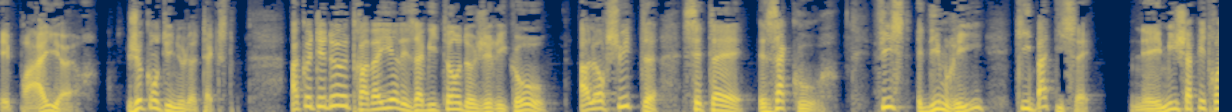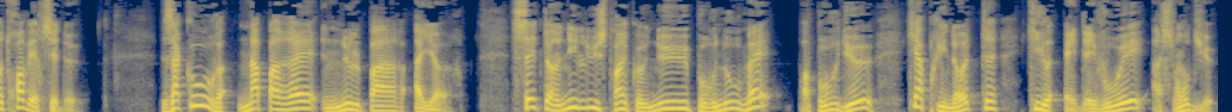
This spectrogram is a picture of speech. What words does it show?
et pas ailleurs. Je continue le texte. À côté d'eux travaillaient les habitants de Jéricho. À leur suite, c'était Zakour, fils d'Imri, qui bâtissait. Néhémie chapitre 3 verset 2. Zakour n'apparaît nulle part ailleurs. C'est un illustre inconnu pour nous, mais pour Dieu, qui a pris note qu'il est dévoué à son Dieu.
